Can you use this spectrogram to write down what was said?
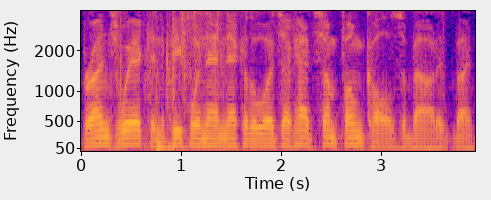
Brunswick and the people in that neck of the woods, I've had some phone calls about it, but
